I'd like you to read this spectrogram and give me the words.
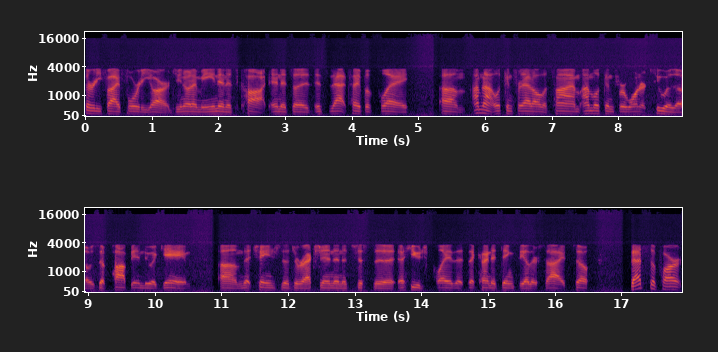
35, 40 yards? You know what I mean? And it's caught, and it's a it's that type of play. Um, I'm not looking for that all the time. I'm looking for one or two of those that pop into a game um, that change the direction, and it's just a, a huge play that that kind of dings the other side. So that's the part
